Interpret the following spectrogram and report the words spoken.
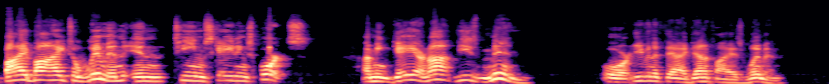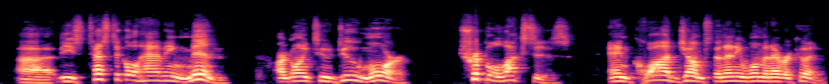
bye bye to women in team skating sports. I mean gay or not these men or even if they identify as women uh, these testicle having men are going to do more triple lutzes and quad jumps than any woman ever could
